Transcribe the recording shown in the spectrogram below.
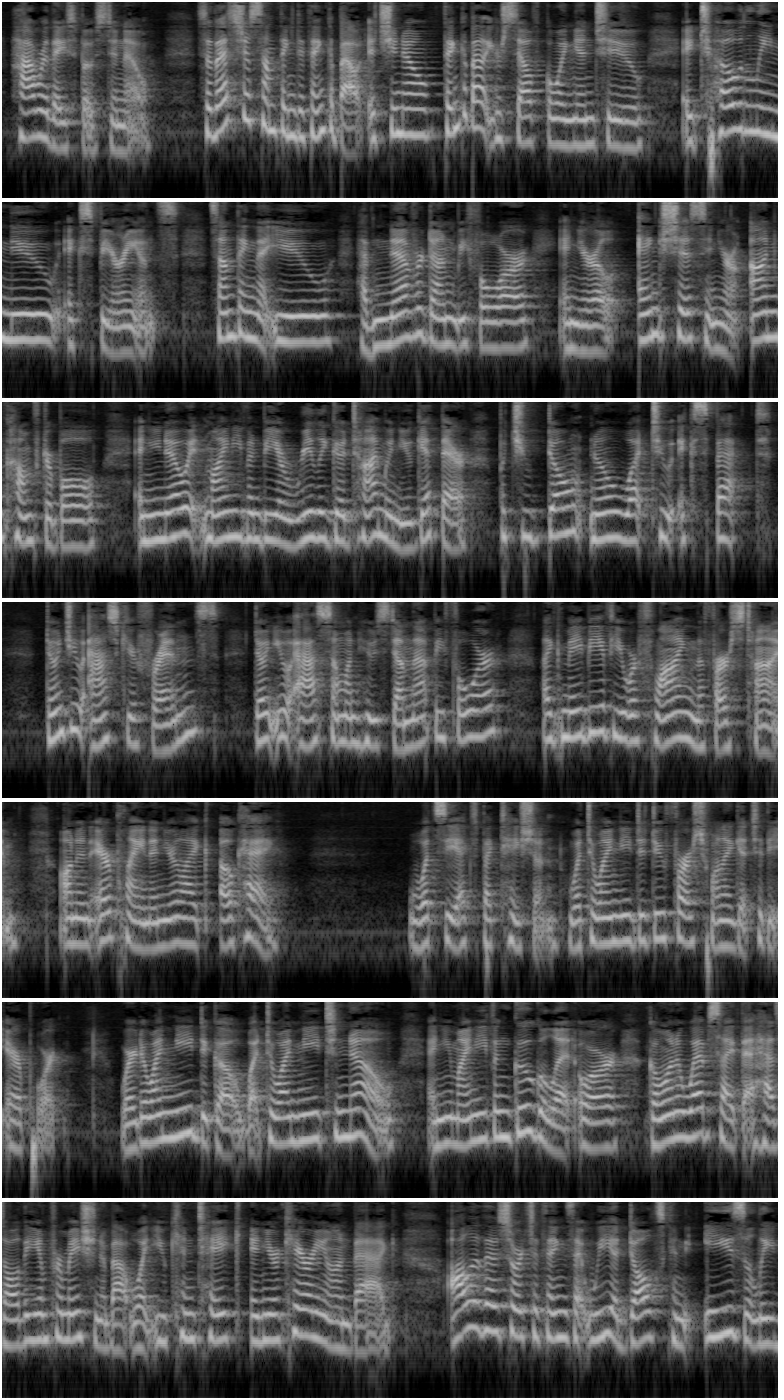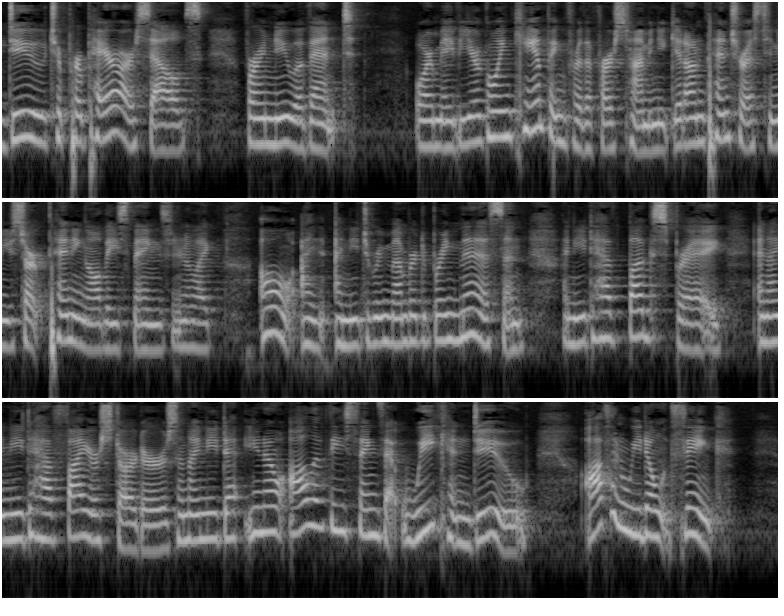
How are they supposed to know? So that's just something to think about. It's, you know, think about yourself going into a totally new experience something that you have never done before and you're anxious and you're uncomfortable and you know it might even be a really good time when you get there, but you don't know what to expect. Don't you ask your friends? Don't you ask someone who's done that before? Like maybe if you were flying the first time on an airplane and you're like, okay, what's the expectation? What do I need to do first when I get to the airport? Where do I need to go? What do I need to know? And you might even Google it or go on a website that has all the information about what you can take in your carry on bag. All of those sorts of things that we adults can easily do to prepare ourselves for a new event. Or maybe you're going camping for the first time and you get on Pinterest and you start pinning all these things and you're like, oh, I, I need to remember to bring this and I need to have bug spray and I need to have fire starters and I need to, you know, all of these things that we can do. Often we don't think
